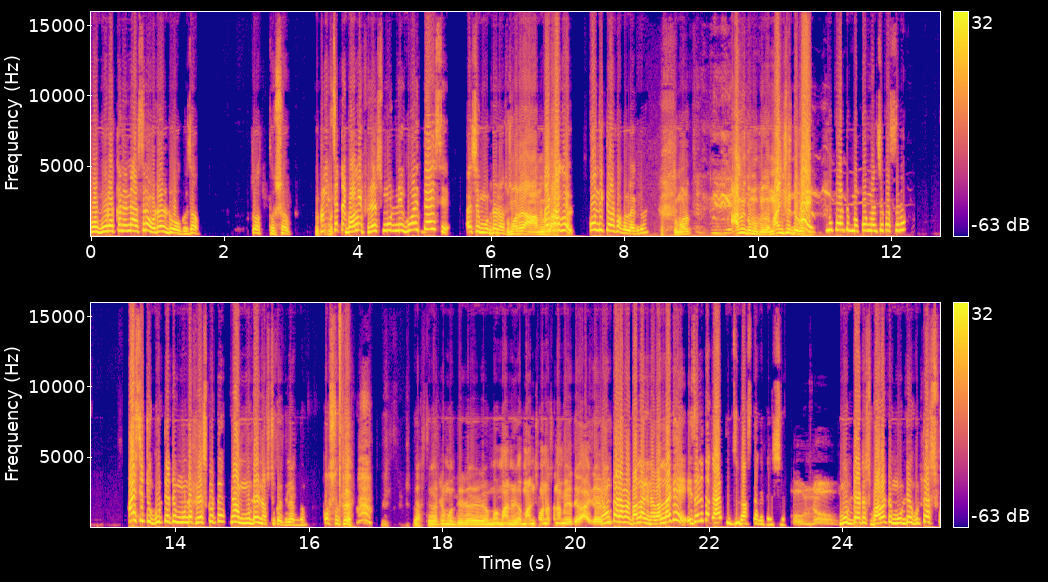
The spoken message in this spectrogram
তোমার বুড়ো এখানে না আসে না ওটা ডোগো যাও। চত্ব সব। আচ্ছা ভালো ফ্রেশ মুড নিয়ে ঘুরতে আসে আচ্ছা নষ্ট তোমার পাগল কোন দিকটা পাগল লাগবে তোমার? আমি কমু গেলাম মাইন্ড শুদ্ধ করে। তুমি কোন কোন মানুষের কাছে রে? আইসি একটু ঘুরতে একটু মুডটা ফ্রেশ করতে। না মুডটাই নষ্ট করে দিলাম একদম। অসুস্থ। রাস্তাঘাটের মধ্যে মানুষ মানুষ না মেয়েদের এখন তার আমার ভালো লাগে না ভালো লাগে? এই জন্য তো গায়ে খুঁজি রাস্তাঘাটে এসে মুডটা একটা ভালো একটা মুড দিয়ে ঘুরতে আসব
